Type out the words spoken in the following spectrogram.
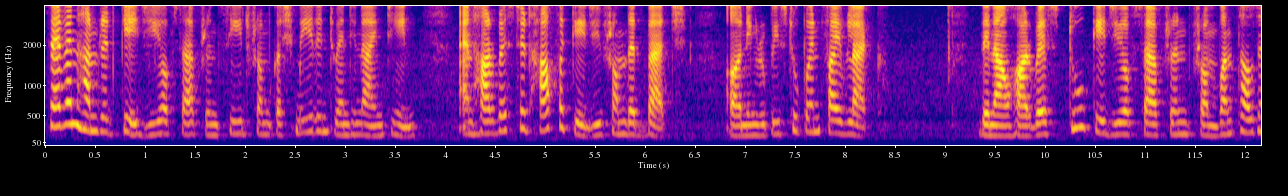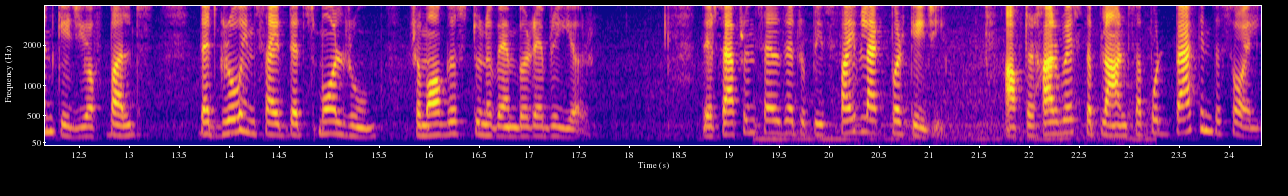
700 kg of saffron seed from Kashmir in 2019 and harvested half a kg from that batch, earning rupees 2.5 lakh. They now harvest 2 kg of saffron from 1000 kg of bulbs that grow inside that small room from August to November every year. Their saffron sells at rupees 5 lakh per kg. After harvest, the plants are put back in the soil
